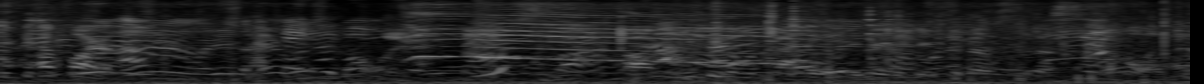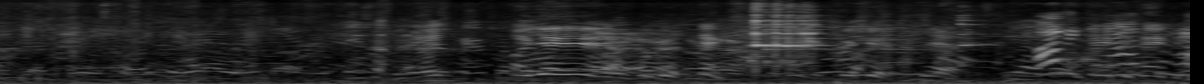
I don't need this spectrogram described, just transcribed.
Take the high fire. I don't know where it is. I don't know where's the ball. Uh, you can go back. Oh, yeah, yeah, yeah, we're good, thanks. Appreciate it. Yeah. Ollie, can thank you. I?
